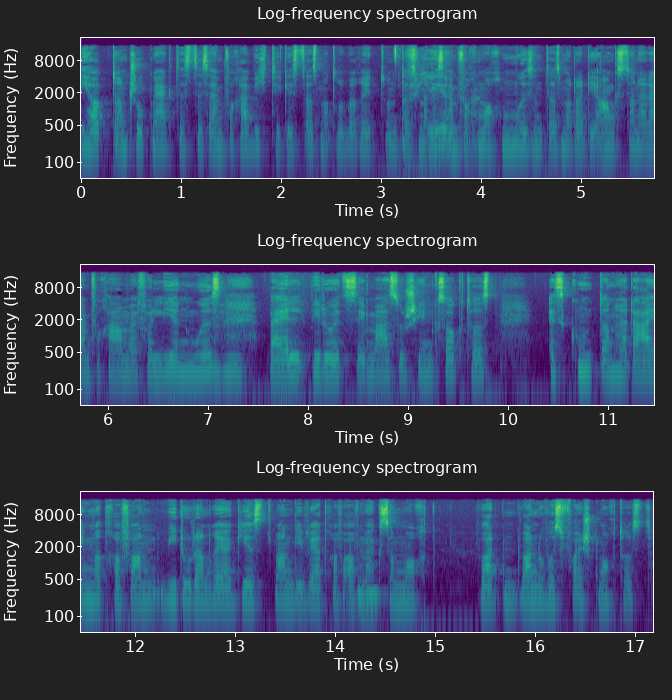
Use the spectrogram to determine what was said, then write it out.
ich habe dann schon gemerkt, dass das einfach auch wichtig ist, dass man darüber redet und Auf dass man das einfach Fall. machen muss und dass man da die Angst dann halt einfach auch mal verlieren muss, mhm. weil, wie du jetzt eben auch so schön gesagt hast, es kommt dann halt auch immer darauf an, wie du dann reagierst, wann die wer darauf mhm. aufmerksam mhm. macht, wann, wann du was falsch gemacht hast.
